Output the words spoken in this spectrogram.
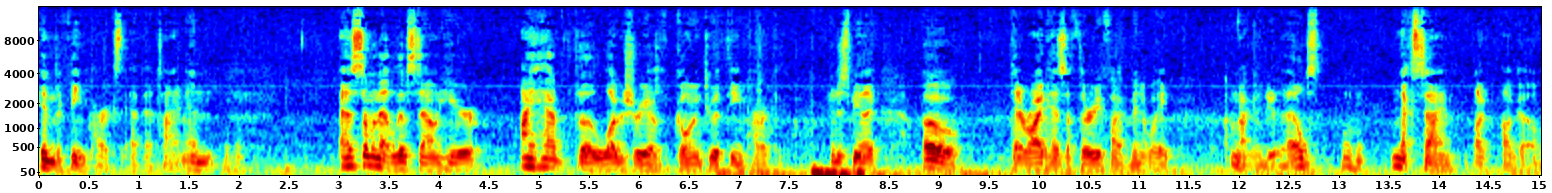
in the theme parks at that time? And mm-hmm. as someone that lives down here, I have the luxury of going to a theme park and just being like, "Oh, that ride has a 35 minute wait. I'm not going to do that. I'll just, mm-hmm. next time I'll, I'll go."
